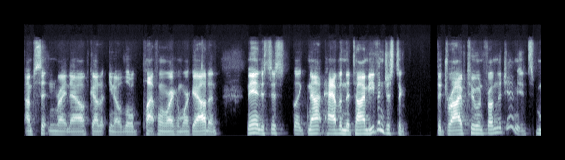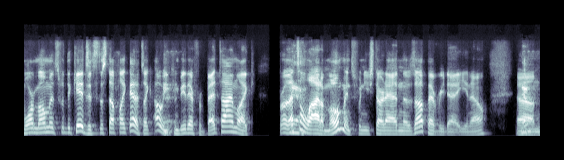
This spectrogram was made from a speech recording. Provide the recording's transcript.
I'm sitting right now. I've got a, you know a little platform where I can work out, and man, it's just like not having the time, even just to the drive to and from the gym. It's more moments with the kids. It's the stuff like that. It's like, oh, you can be there for bedtime. Like bro, that's yeah. a lot of moments when you start adding those up every day, you know? Um, yeah.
